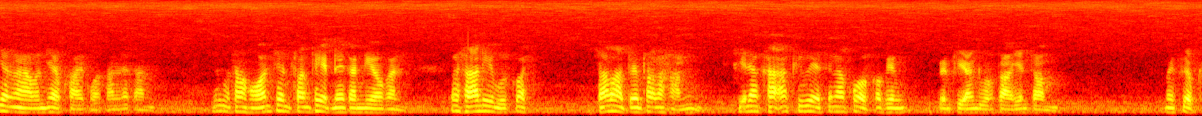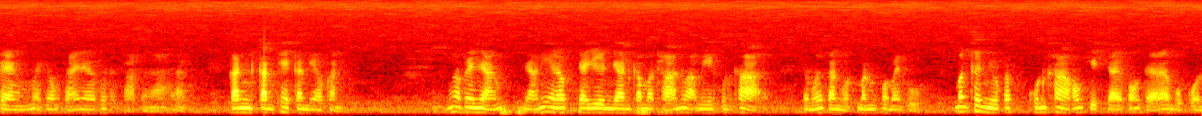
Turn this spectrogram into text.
จารณามันแยกคลายกว่ากันแล้วกัน นึกว่าทหรเช่นฟังเทศในกันเดียวกันภาษาดีบุตรก็สามารถเป็นพระอรหันต์ที่ราคาอัคิเวสนาโคตก็เพียงเป็นเพียงดวงตาเห็นธรรมไม่เครือบแคลงไม่สงสัยในพุทธศาสนากันกันเทศกันเดียวกัน เมื่อเป็นอย่างอย่างนี้เราจะยืนยันกรรมฐานว่ามีคุณค่าเสมอกันหมดมันก็ไม่ถูก มันขึ้นอยู่กับคุณค่าของจิตใจของแต่ละบุคคล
